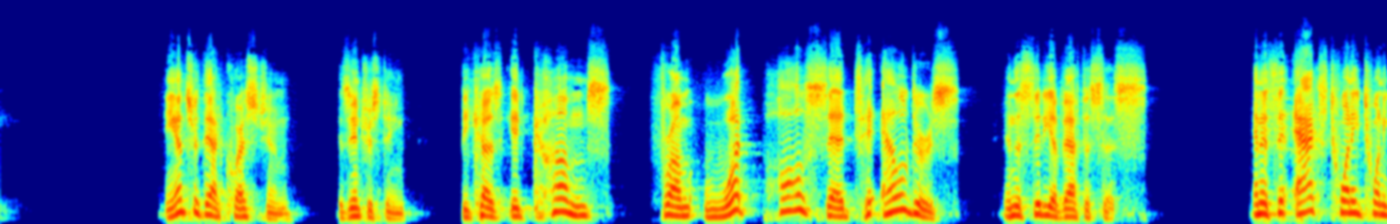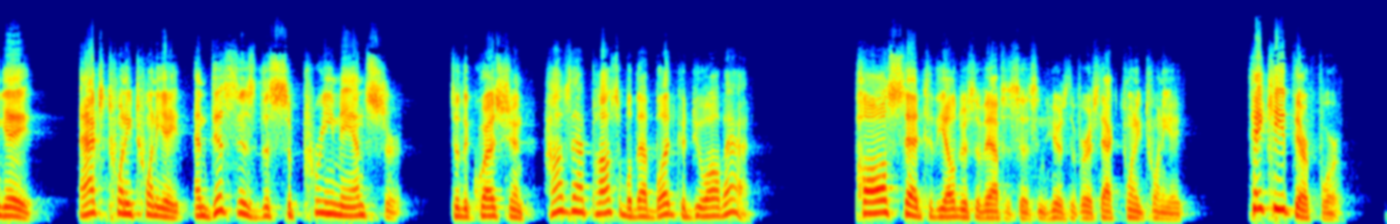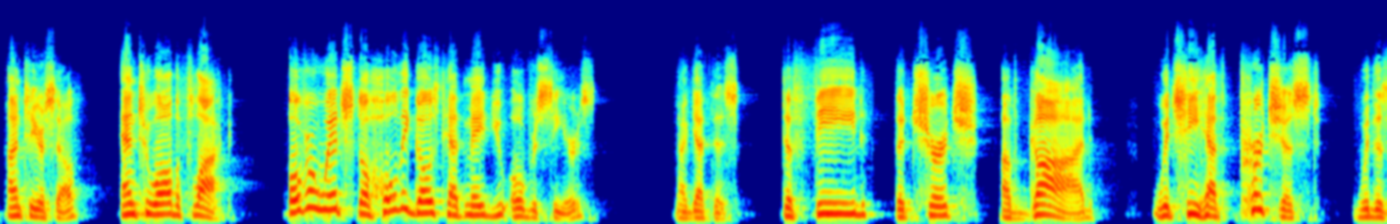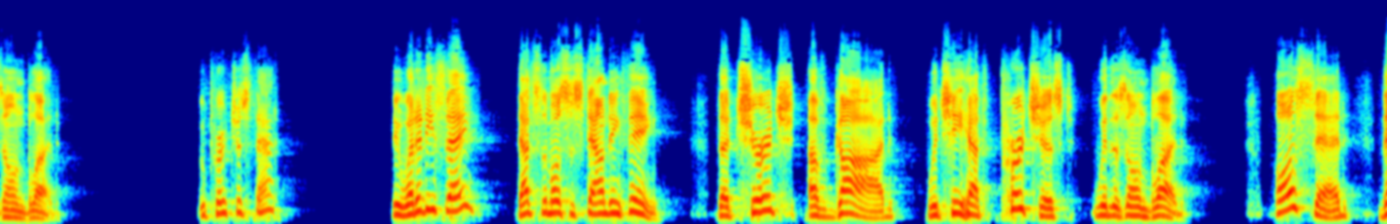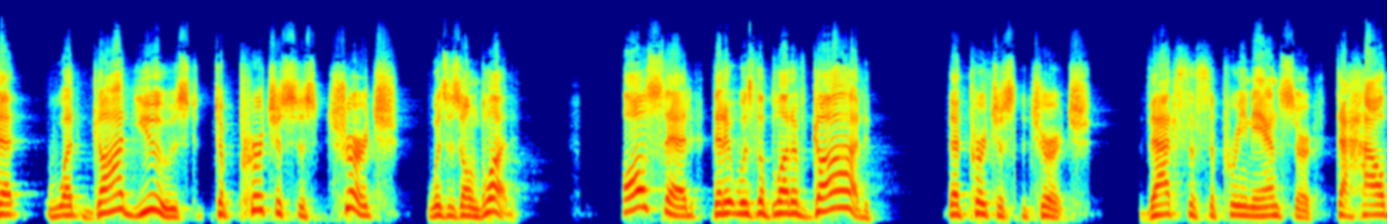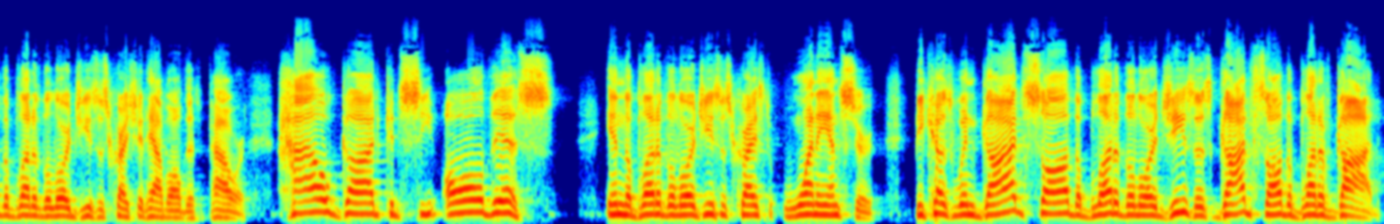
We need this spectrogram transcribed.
The answer to that question is interesting because it comes from what Paul said to elders in the city of Ephesus. And it's in Acts 20 28. Acts 20 28. And this is the supreme answer to the question how's that possible that blood could do all that? Paul said to the elders of Ephesus, and here's the verse, Acts 20 28. Take heed, therefore, unto yourself and to all the flock, over which the Holy Ghost hath made you overseers. Now get this to feed the church of God, which he hath purchased with his own blood. Who purchased that? See, what did he say? That's the most astounding thing. The church of God, which he hath purchased with his own blood. Paul said that what God used to purchase his church was his own blood. Paul said that it was the blood of God that purchased the church. That's the supreme answer to how the blood of the Lord Jesus Christ should have all this power. How God could see all this in the blood of the Lord Jesus Christ? One answer. Because when God saw the blood of the Lord Jesus, God saw the blood of God.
